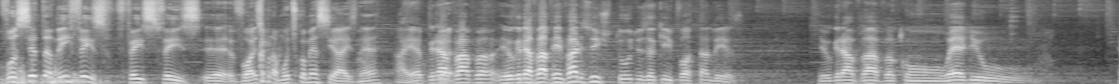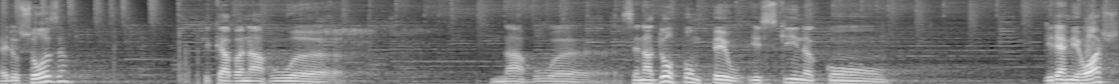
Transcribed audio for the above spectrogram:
você também fez, fez, fez é, voz para muitos comerciais, né? A época... eu, gravava, eu gravava em vários estúdios aqui em Fortaleza. Eu gravava com o Hélio, Hélio Souza, ficava na rua na rua Senador Pompeu, esquina com Guilherme Rocha,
